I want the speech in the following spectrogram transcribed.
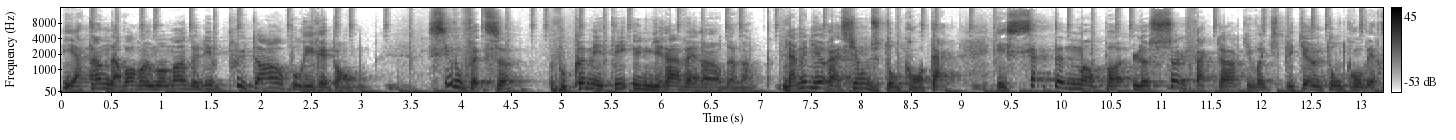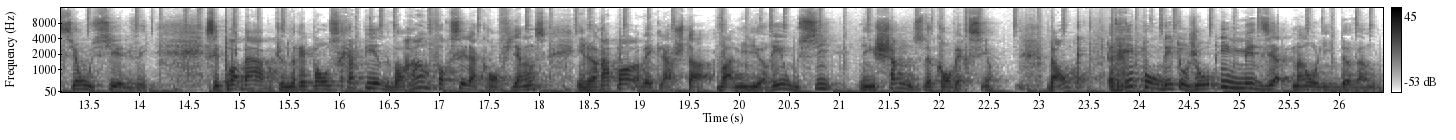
et attendent d'avoir un moment de libre plus tard pour y répondre. Si vous faites ça, vous commettez une grave erreur de vente. L'amélioration du taux de contact est certainement pas le seul facteur qui va expliquer un taux de conversion aussi élevé. C'est probable qu'une réponse rapide va renforcer la confiance et le rapport avec l'acheteur va améliorer aussi les chances de conversion. Donc, répondez toujours immédiatement au lead de vente.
